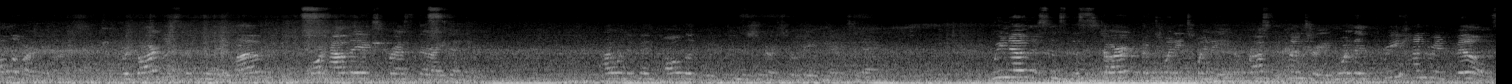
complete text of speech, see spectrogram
all of our neighbors regardless of who they love or how they express their identity. I want to thank all of you, commissioners, for being here. We know that since the start of 2020, across the country, more than 300 bills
